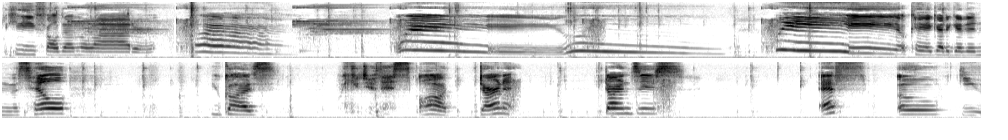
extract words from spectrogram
He fell down the ladder. Ah. Okay, I gotta get in this hill. You guys, we can do this. Oh, darn it. Darn Darnsies. F O U.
